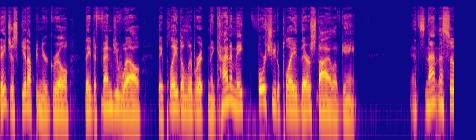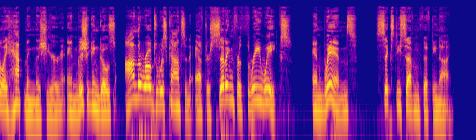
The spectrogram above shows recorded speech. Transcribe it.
They just get up in your grill, they defend you well, they play deliberate, and they kind of make force you to play their style of game. It's not necessarily happening this year, and Michigan goes on the road to Wisconsin after sitting for three weeks and wins 67 59.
